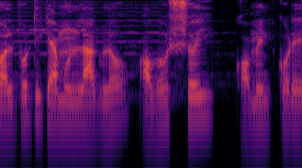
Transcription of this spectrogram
গল্পটি কেমন লাগল? অবশ্যই কমেন্ট করে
